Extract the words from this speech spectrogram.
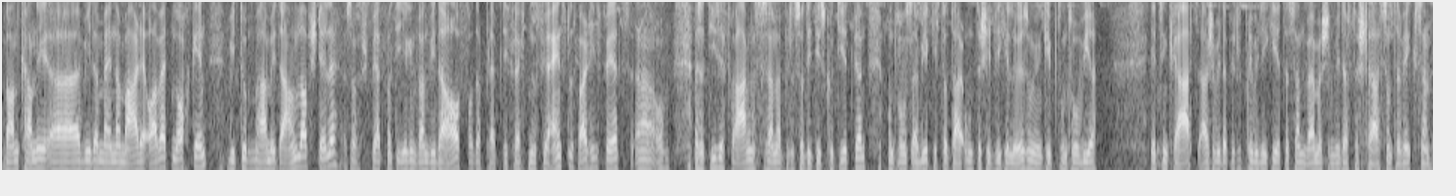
wann kann ich äh, wieder meine normale Arbeit nachgehen? Wie tut man mit der Anlaufstelle? Also sperrt man die irgendwann wieder auf oder bleibt die vielleicht nur für Einzelfallhilfe jetzt äh? Also diese Fragen sind ein bisschen so, die diskutiert werden und wo es auch wirklich total unterschiedliche Lösungen gibt und wo wir jetzt in Graz auch schon wieder ein bisschen privilegierter sind, weil wir schon wieder auf der Straße unterwegs sind.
